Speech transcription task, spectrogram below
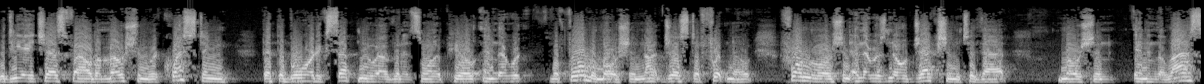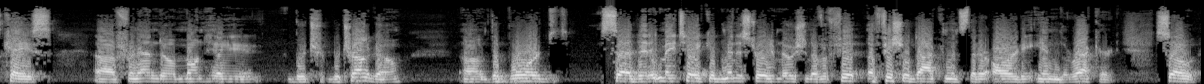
the DHS filed a motion requesting that the board accept new evidence on appeal, and there was a formal motion, not just a footnote, formal motion, and there was no objection to that motion. And in the last case, uh, Fernando Monge Buitrago, uh, the board said that it may take administrative notion of official documents that are already in the record. So,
